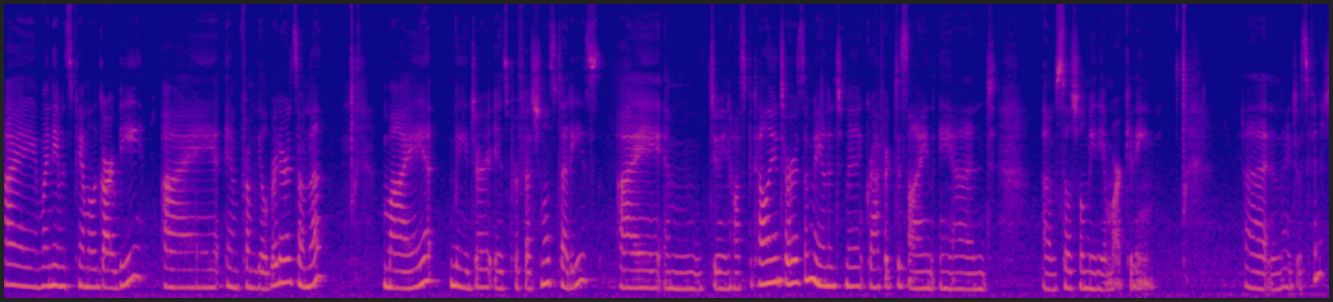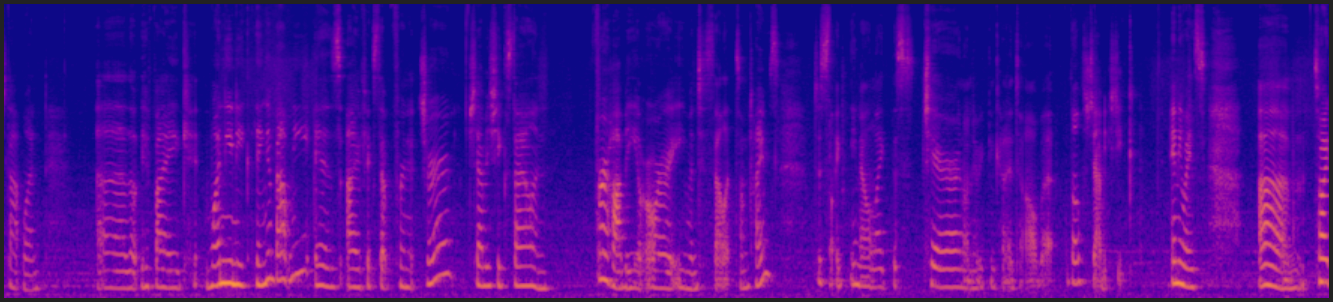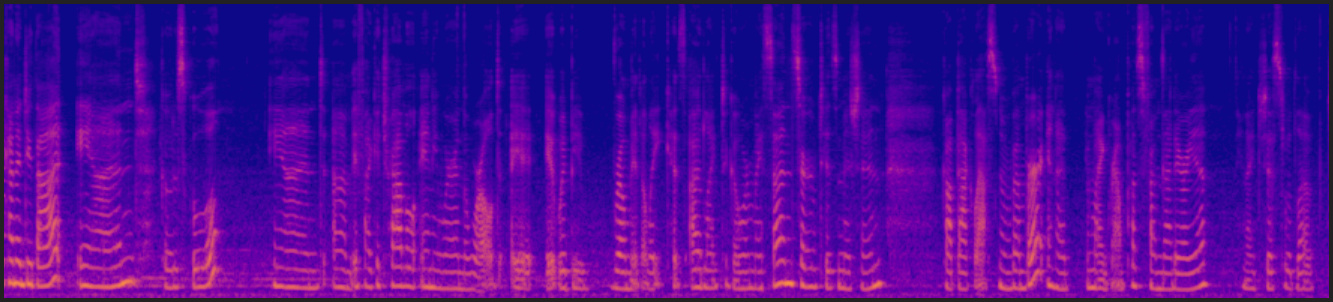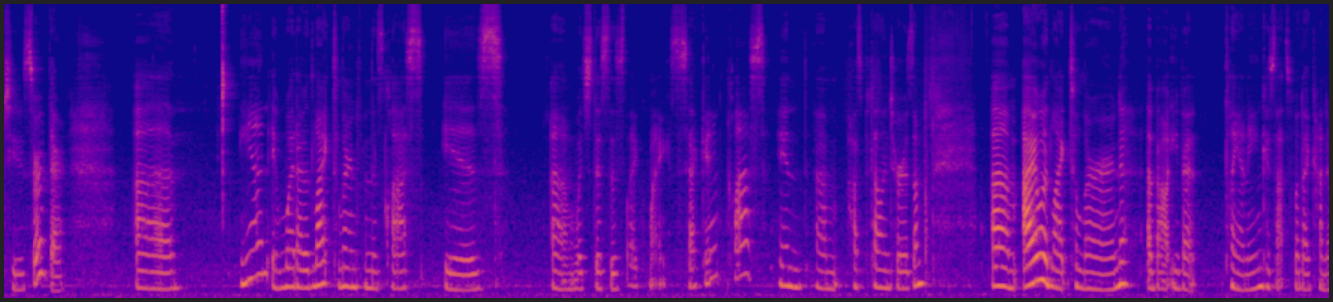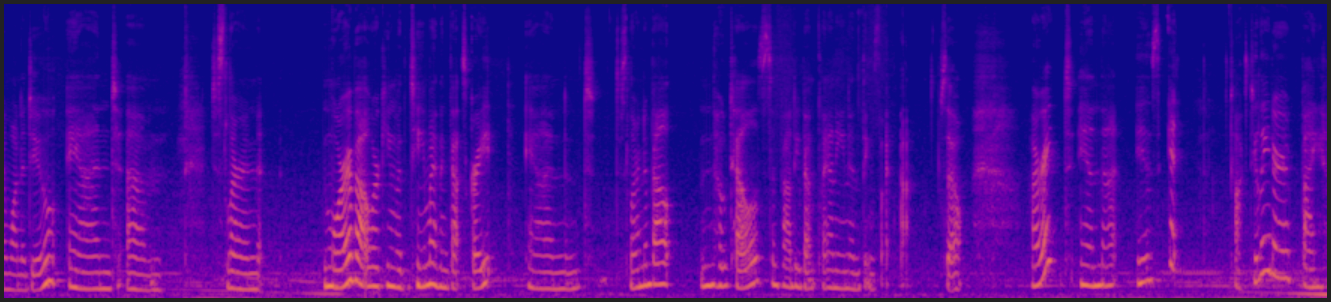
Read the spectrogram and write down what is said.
Hi, my name is Pamela Garvey. I am from Gilbert, Arizona. My major is professional studies. I am doing hospitality and tourism management, graphic design, and um, social media marketing. Uh, and I just finished that one. Uh, if I can, one unique thing about me is I fix up furniture, shabby chic style, and for a hobby or even to sell it sometimes just like you know like this chair. I don't know if you can kind of tell but a little shabby chic. Anyways um, so I kind of do that and go to school. And um, if I could travel anywhere in the world it, it would be Rome Italy because I'd like to go where my son served his mission got back last November and, I, my grandpa's from that area and I just would love to serve there. Uh, and, what I would like to learn from this class is, um, which this is like my second class in um, hospitality and tourism, um, I would like to learn about event planning because that's what I kind of want to do and um, just learn more about working with a team. I think that's great and just learn about hotels, and about event planning and things like that. So, all right, and that is it. Talk to you later. Bye.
